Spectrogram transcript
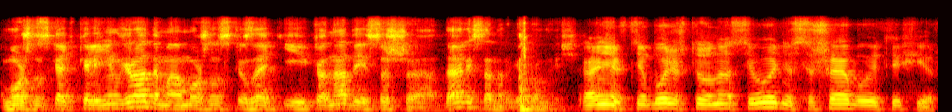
можно сказать, Калининградом, а можно сказать и Канадой, и США. Да, Александр Гавронович? Конечно, тем более, что у нас сегодня в США будет эфир.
